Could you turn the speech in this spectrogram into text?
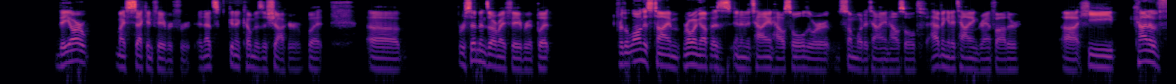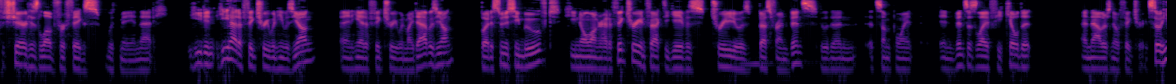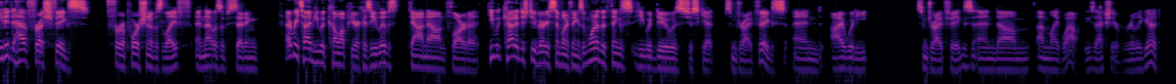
they are my second favorite fruit and that's going to come as a shocker but uh persimmons are my favorite but for the longest time growing up as in an italian household or somewhat italian household having an italian grandfather uh he kind of shared his love for figs with me in that he didn't he had a fig tree when he was young and he had a fig tree when my dad was young but as soon as he moved, he no longer had a fig tree. In fact, he gave his tree to his best friend Vince, who then at some point in Vince's life, he killed it. And now there's no fig tree. So he didn't have fresh figs for a portion of his life. And that was upsetting. Every time he would come up here, because he lives down now in Florida, he would kind of just do very similar things. And one of the things he would do was just get some dried figs. And I would eat some dried figs. And um, I'm like, wow, these actually are really good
